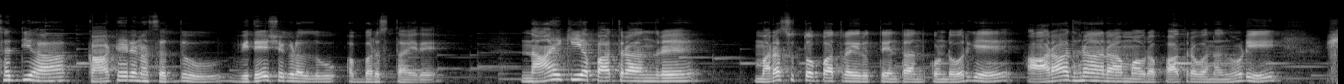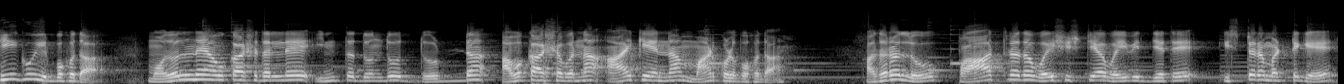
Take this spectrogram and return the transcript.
ಸದ್ಯ ಕಾಟೇರನ ಸದ್ದು ವಿದೇಶಗಳಲ್ಲೂ ಅಬ್ಬರಿಸ್ತಾ ಇದೆ. ನಾಯಕಿಯ ಪಾತ್ರ ಅಂದರೆ ಮರ ಸುತ್ತೋ ಪಾತ್ರ ಇರುತ್ತೆ ಅಂತ ಅಂದ್ಕೊಂಡವ್ರಿಗೆ ಆರಾಧನಾ ರಾಮ್ ಅವರ ಪಾತ್ರವನ್ನು ನೋಡಿ ಹೀಗೂ ಇರಬಹುದಾ? ಮೊದಲನೇ ಅವಕಾಶದಲ್ಲೇ ಇಂಥದ್ದೊಂದು ದೊಡ್ಡ ಅವಕಾಶವನ್ನು ಆಯ್ಕೆಯನ್ನು ಮಾಡಿಕೊಳ್ಳಬಹುದಾ ಅದರಲ್ಲೂ ಪಾತ್ರದ ವೈಶಿಷ್ಟ್ಯ ವೈವಿಧ್ಯತೆ ಇಷ್ಟರ ಮಟ್ಟಿಗೆ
